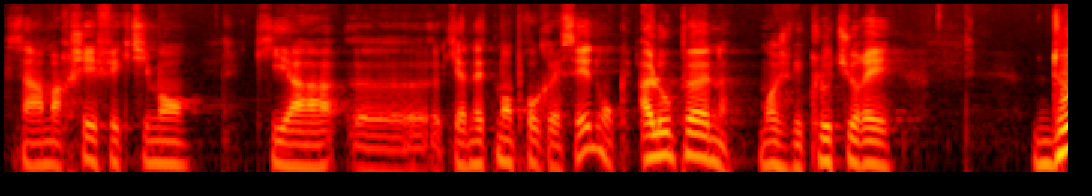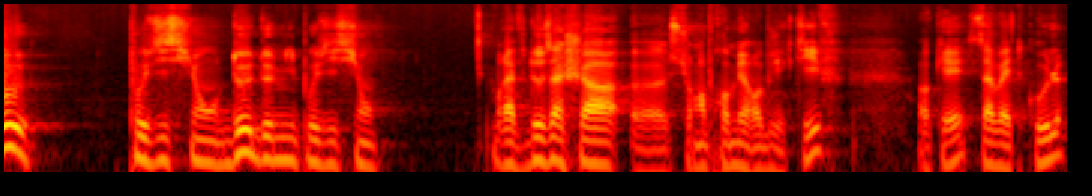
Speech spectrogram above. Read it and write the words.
c'est un marché effectivement qui a, euh, qui a nettement progressé. Donc à l'open, moi je vais clôturer deux positions, deux demi-positions Bref, deux achats euh, sur un premier objectif. Ok, ça va être cool.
